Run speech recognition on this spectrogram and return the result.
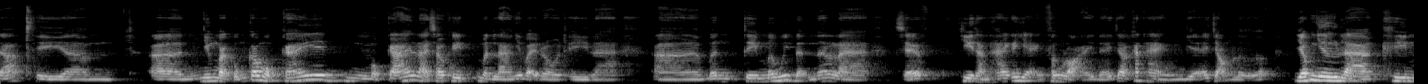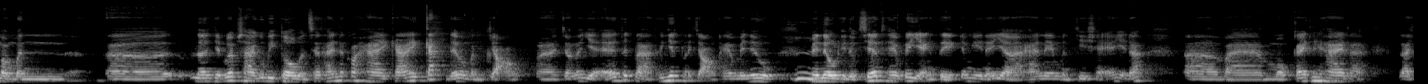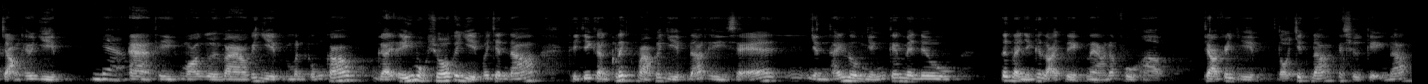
đó thì um, à, nhưng mà cũng có một cái một cái là sau khi mình làm như vậy rồi thì là à, bên team mới quyết định đó là sẽ chia thành hai cái dạng phân loại để cho khách hàng dễ chọn lựa. Giống như là khi mà mình ờ, lên trên website của Bito mình sẽ thấy nó có hai cái cách để mà mình chọn à, cho nó dễ. Tức là thứ nhất là chọn theo menu. Ừ. menu thì được xếp theo cái dạng tiệc giống như nãy giờ hai anh em mình chia sẻ vậy đó. À, và một cái thứ hai là là chọn theo dịp Dạ. à thì mọi người vào cái dịp mình cũng có gợi ý một số cái dịp ở trên đó thì chỉ cần click vào cái dịp đó thì sẽ nhìn thấy luôn những cái menu tức là những cái loại tiệc nào nó phù hợp cho cái dịp tổ chức đó cái sự kiện đó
